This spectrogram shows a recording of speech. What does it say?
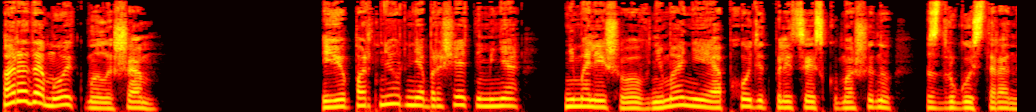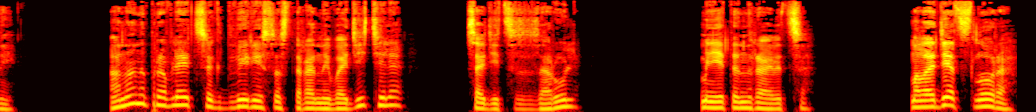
«Пора домой к малышам». Ее партнер не обращает на меня ни малейшего внимания и обходит полицейскую машину с другой стороны. Она направляется к двери со стороны водителя, садится за руль. Мне это нравится. Молодец, Лора.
